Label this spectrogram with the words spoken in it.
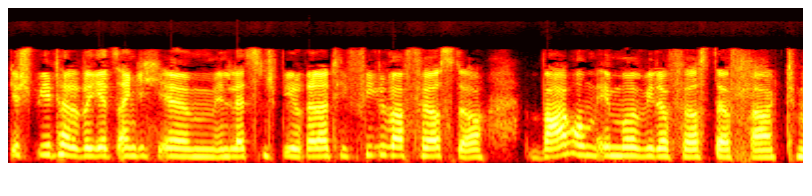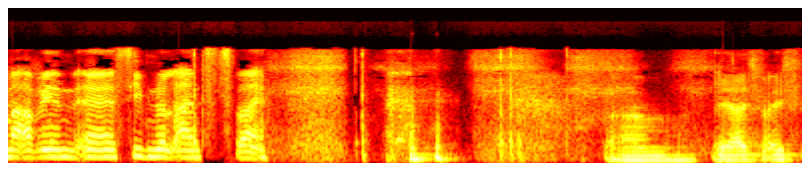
gespielt hat oder jetzt eigentlich ähm, im letzten Spiel relativ viel war Förster. Warum immer wieder Förster, fragt Marvin äh, 7012. ähm, ja, ich, ich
